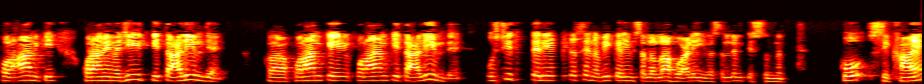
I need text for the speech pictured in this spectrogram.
قرآن کی، قرآن مجید کی تعلیم دیں، قرآن کے، قرآن کی تعلیم دیں۔ اسی طریقے سے نبی کریم صلی اللہ علیہ وسلم کی سنت کو سکھائیں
